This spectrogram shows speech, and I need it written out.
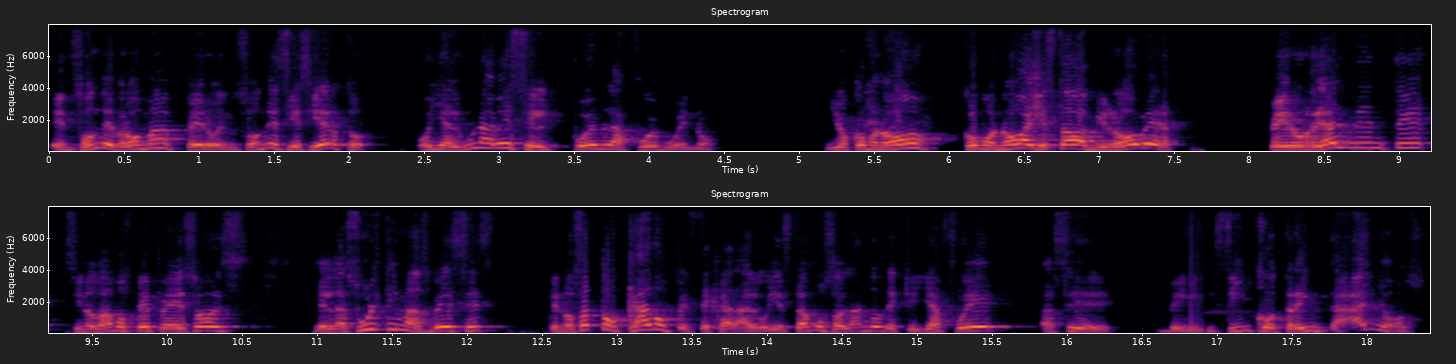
en son de broma, pero en son de si es cierto. Oye, ¿alguna vez el Puebla fue bueno? Y yo, ¿cómo no? ¿Cómo no? Ahí estaba mi Robert. Pero realmente, si nos vamos, Pepe, eso es de las últimas veces que nos ha tocado festejar algo. Y estamos hablando de que ya fue hace 25, 30 años.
